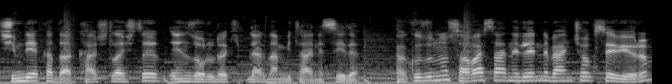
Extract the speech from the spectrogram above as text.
şimdiye kadar karşılaştığı en zorlu rakiplerden bir tanesiydi. Kakuzu'nun savaş sahnelerini ben çok seviyorum.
